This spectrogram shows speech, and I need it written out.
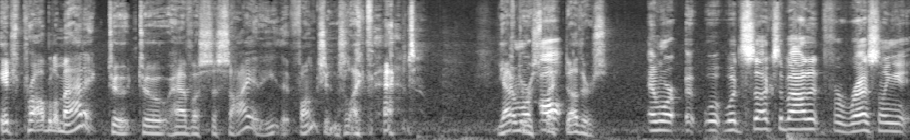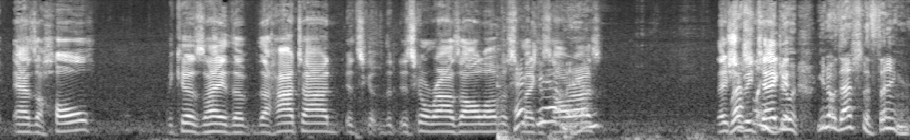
it's problematic to to have a society that functions like that. You have And to respect all- others. and we're uh, what what sucks about it for wrestling as a whole because hey the the high tide it's it's going to rise all of us Heck make us all man. rise they should be taking doing you know, that's the thing.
